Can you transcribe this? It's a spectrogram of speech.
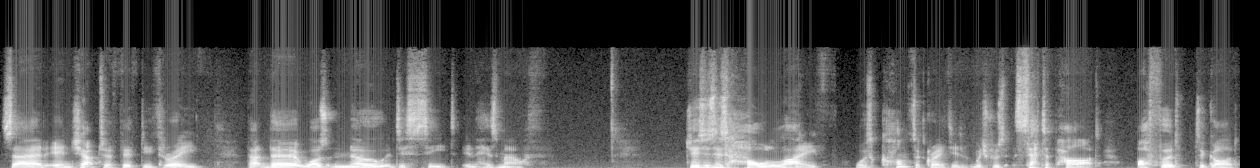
said in chapter 53 that there was no deceit in his mouth. Jesus' whole life was consecrated, which was set apart, offered to God.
